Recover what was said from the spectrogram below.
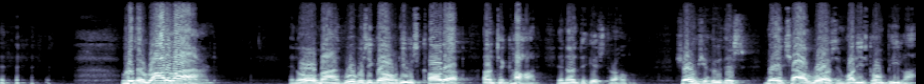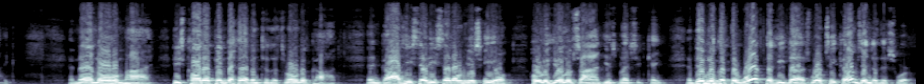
With a rod of iron. And oh my, where was he gone? He was caught up unto God and unto his throne. Shows you who this man child was and what he's going to be like. And then, oh my, he's caught up into heaven to the throne of God. And God, he said, he sat on his hill, holy hill of Zion, his blessed king. And then look at the work that he does once he comes into this world.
